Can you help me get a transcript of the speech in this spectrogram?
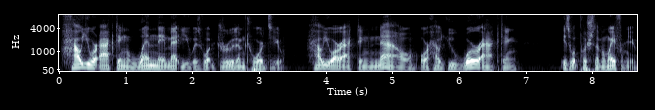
how you were acting when they met you is what drew them towards you. How you are acting now, or how you were acting, is what pushed them away from you.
